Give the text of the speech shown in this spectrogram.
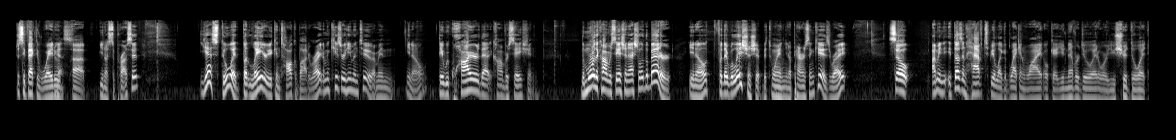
just effective way to, Yes. uh, you know, suppress it. Yes, do it, but later you can talk about it, right? I mean, kids are human too. I mean, you know, they require that conversation. The more the conversation, actually, the better you know, for the relationship between, you know, parents and kids, right? So, I mean, it doesn't have to be like a black and white, okay, you never do it or you should do it.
